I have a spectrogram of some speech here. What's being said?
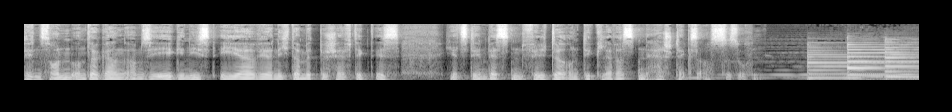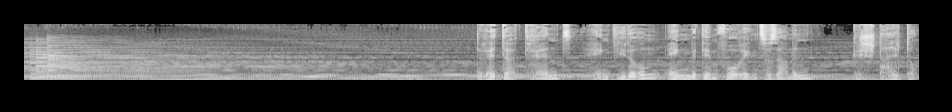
Den Sonnenuntergang am See genießt eher, wer nicht damit beschäftigt ist, jetzt den besten Filter und die cleversten Hashtags auszusuchen. Dritter Trend hängt wiederum eng mit dem vorigen zusammen, Gestaltung.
